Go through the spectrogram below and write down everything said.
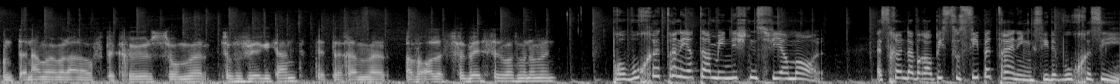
Und dann haben wir auch auf den Kurs, den wir zur Verfügung haben. Dort können wir einfach alles verbessern, was wir noch müssen. Pro Woche trainiert er mindestens viermal. Es können aber auch bis zu sieben Trainings in der Woche sein.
